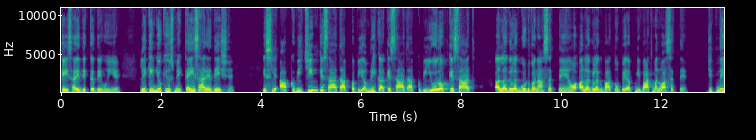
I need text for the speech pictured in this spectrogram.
कई सारी दिक्कतें हुई हैं लेकिन क्योंकि उसमें कई सारे देश हैं इसलिए आप कभी चीन के साथ आप कभी अमेरिका के साथ आप कभी यूरोप के साथ अलग अलग गुट बना सकते हैं और अलग अलग बातों पे अपनी बात मनवा सकते हैं। जितने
